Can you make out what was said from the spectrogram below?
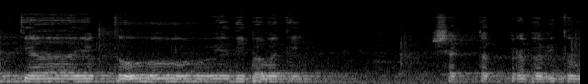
శివశక్త్యాయుక్తో యది భవతి శక్తప్రభవితం.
